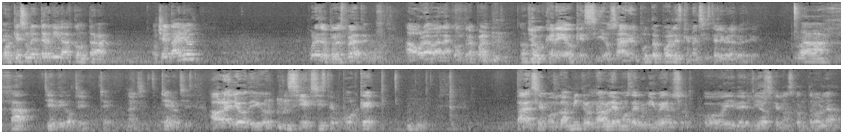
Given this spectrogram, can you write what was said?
porque es una eternidad contra 80 años. Por eso, pero espérate. Ahora va la contraparte. Ajá. Yo creo que sí. O sea, el punto de Paul es que no existe libre albedrío. Ajá, sí, digo, Sí. sí, No existe. sí, no existe. Ahora yo digo, sí existe. ¿Por qué? Pasémoslo a micro, no hablemos del universo y del Dios que nos controla.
